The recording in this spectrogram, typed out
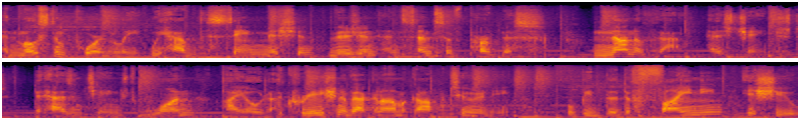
And most importantly, we have the same mission, vision, and sense of purpose. None of that has changed. It hasn't changed one iota. The creation of economic opportunity will be the defining issue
